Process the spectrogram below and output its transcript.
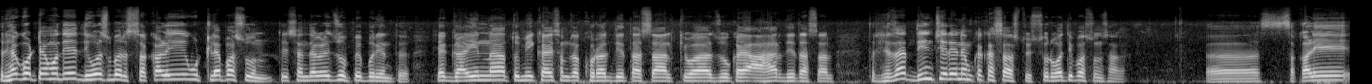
तर ह्या गोट्यामध्ये दिवसभर सकाळी उठल्यापासून ते संध्याकाळी झोपेपर्यंत ह्या गायींना तुम्ही काय समजा खुराक देत असाल किंवा जो काय आहार देत असाल तर ह्याचा दिनचर्या नेमका कसा असतो सुरुवातीपासून सांगा. सकाळी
